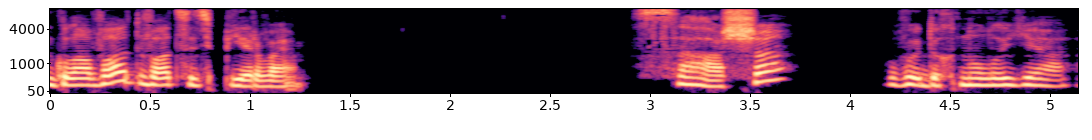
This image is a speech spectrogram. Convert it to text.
Глава двадцать первая. «Саша?» — выдохнула я.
